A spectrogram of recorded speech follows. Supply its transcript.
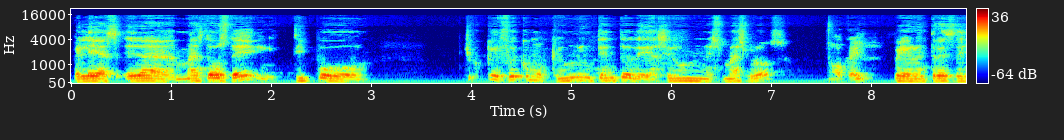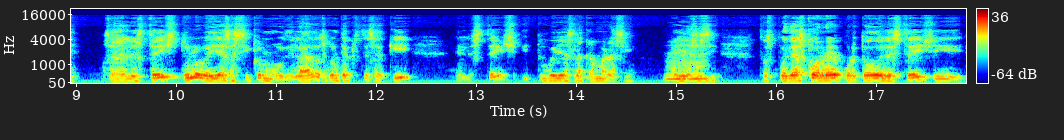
peleas, era más 2D y tipo, yo creo que fue como que un intento de hacer un Smash Bros. Ok. Pero en 3D. O sea, el stage tú lo veías así como de lado, se cuenta que estés aquí, el stage, y tú veías la cámara así, así. Entonces podías correr por todo el stage y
